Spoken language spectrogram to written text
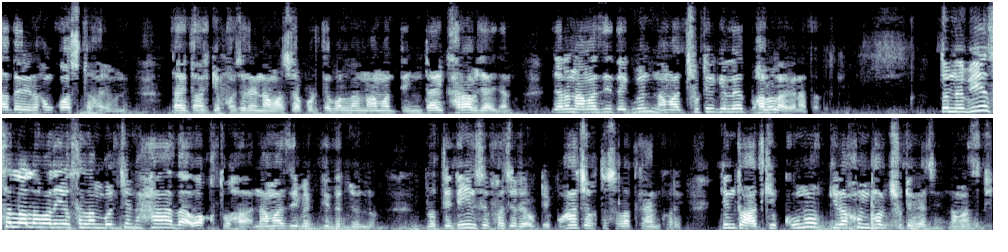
তাদের এরকম কষ্ট হয় মানে তাই তো আজকে ফজরের নামাজটা পড়তে পারলাম আমার দিনটাই খারাপ যায় যেন যারা নামাজি দেখবেন, নামাজ ছুটে গেলে ভালো লাগে না তাদেরকে। তো নবী সাল্লাল্লাহু আলাইহি ওয়াসাল্লাম বলছেন, হাদা ওয়াক্তুহা নামাজি ব্যক্তিদের জন্য। প্রতিদিন সে ফজরে উঠে পাঁচ ওয়াক্ত সালাত কায়েম করে। কিন্তু আজকে কোনো কীরকম ভাব ছুটে গেছে নামাজটি?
